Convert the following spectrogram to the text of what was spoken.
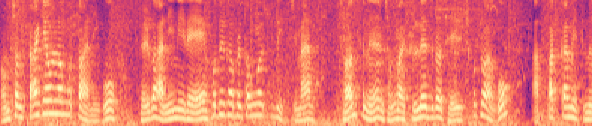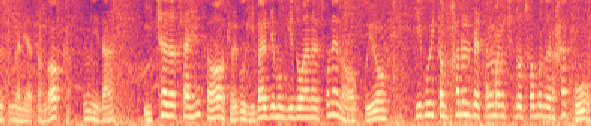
엄청 싸게 올라온 것도 아니고 별거 아닌 일에 호들갑을 떤 걸 수도 있지만 저한테는 정말 근래 들어 제일 초조하고 압박감이 드는 순간이었던 것 같습니다. 2차 저차 해서 결국 이발디 무기도안을 손에 넣었고요. 끼고 있던 파룰베 쌍망치도 처분을 하고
